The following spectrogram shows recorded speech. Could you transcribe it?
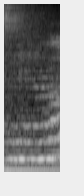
sin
